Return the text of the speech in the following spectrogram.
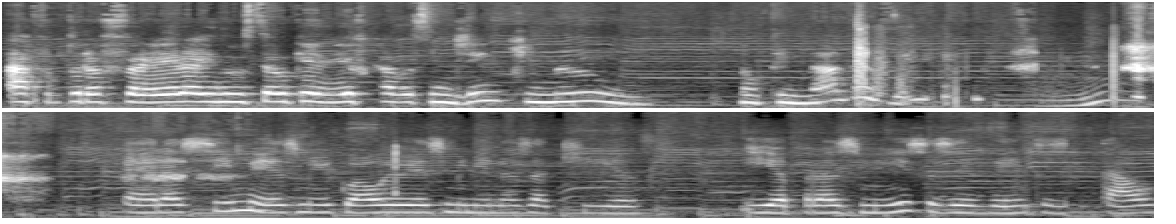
a futura freira, e não sei o que. E eu ficava assim, gente, não, não tem nada a ver. Era assim mesmo, igual eu e as meninas aqui ia, ia pras missas, eventos e tal.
